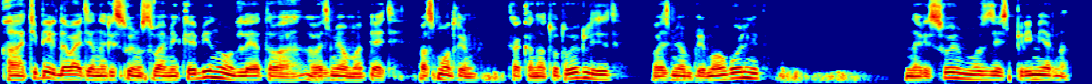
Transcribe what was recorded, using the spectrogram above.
А теперь давайте нарисуем с вами кабину. Для этого возьмем опять, посмотрим, как она тут выглядит. Возьмем прямоугольник, нарисуем вот здесь примерно.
